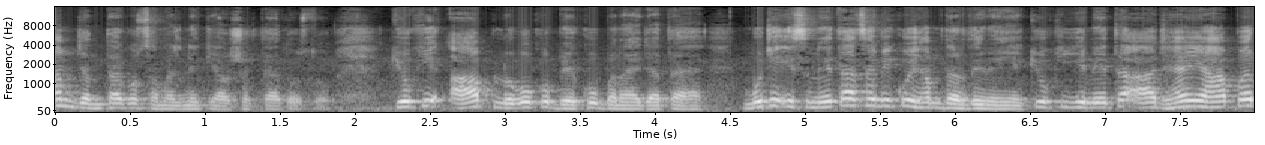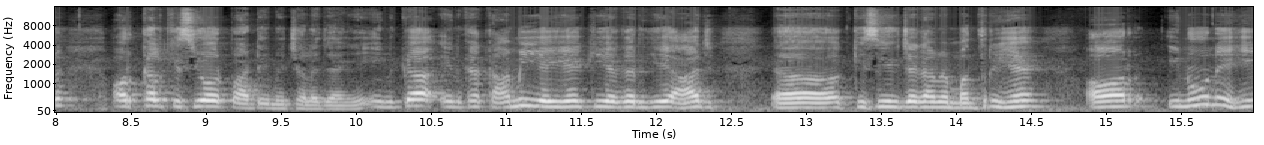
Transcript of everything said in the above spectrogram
आम जनता को समझने की आवश्यकता है दोस्तों। क्योंकि आप लोगों को बेवकूफ़ बनाया जाता है। मुझे इस नेता से भी कोई हमदर्दी नहीं है क्योंकि ये नेता आज है यहाँ पर और कल किसी और पार्टी में चले जाएँगे। इनका इनका काम ही यही है कि अगर ये आज आ, किसी एक जगह में मंत्री हैं और इन्होंने ही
